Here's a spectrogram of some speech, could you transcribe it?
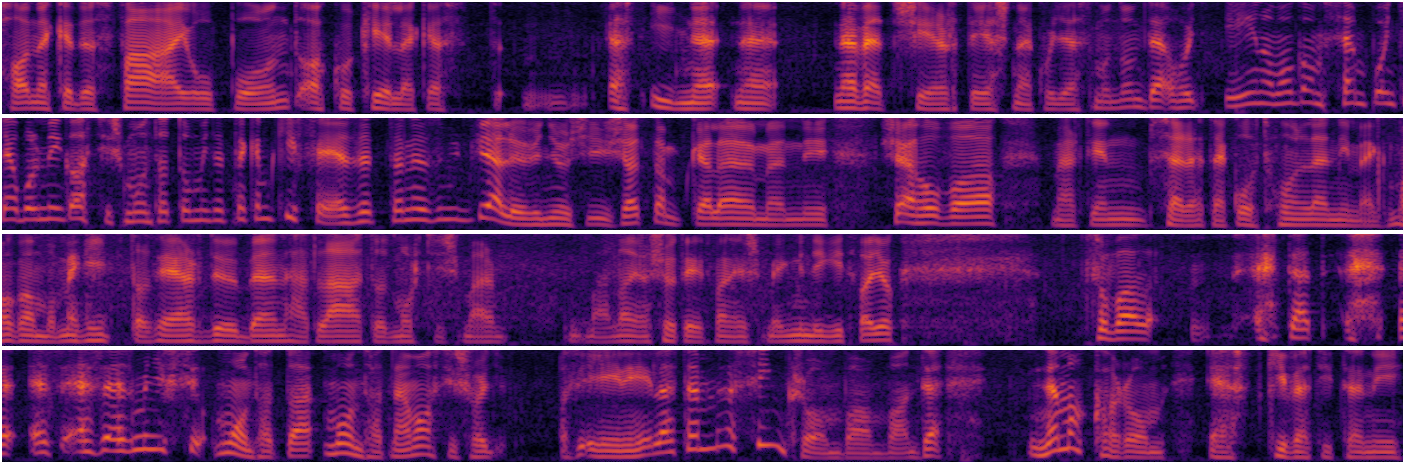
ha neked ez fájó pont, akkor kérlek ezt, ezt így ne, ne nevet sértésnek, hogy ezt mondom, de hogy én a magam szempontjából még azt is mondhatom, hogy hát nekem kifejezetten ez úgy előnyös is, hát nem kell elmenni sehova, mert én szeretek otthon lenni, meg magamban, meg itt az erdőben, hát látod, most is már, már nagyon sötét van, és még mindig itt vagyok. Szóval, tehát ez, ez, ez mondjuk mondhatnám, mondhatnám azt is, hogy az én életemmel szinkronban van, de nem akarom ezt kivetíteni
